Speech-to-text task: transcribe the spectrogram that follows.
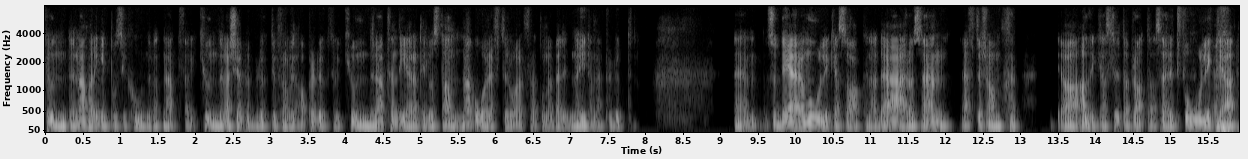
Kunderna har ingen position i något nätverk. Kunderna köper produkter för att de vill ha produkter. Kunderna tenderar till att stanna år efter år för att de är väldigt nöjda med produkterna. Ehm, så det är de olika sakerna där och sen eftersom jag aldrig kan sluta prata så är det två olika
